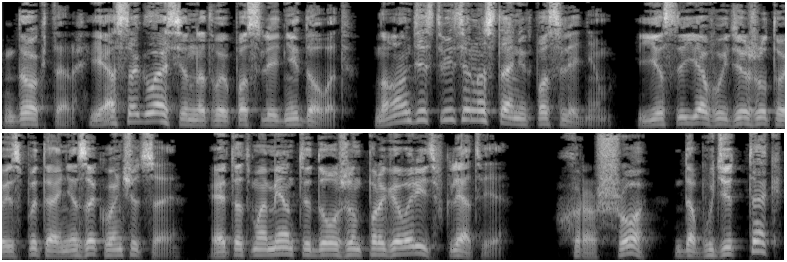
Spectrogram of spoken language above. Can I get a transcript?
«Доктор, я согласен на твой последний довод, но он действительно станет последним. Если я выдержу, то испытание закончится. Этот момент ты должен проговорить в клятве». «Хорошо, да будет так»,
